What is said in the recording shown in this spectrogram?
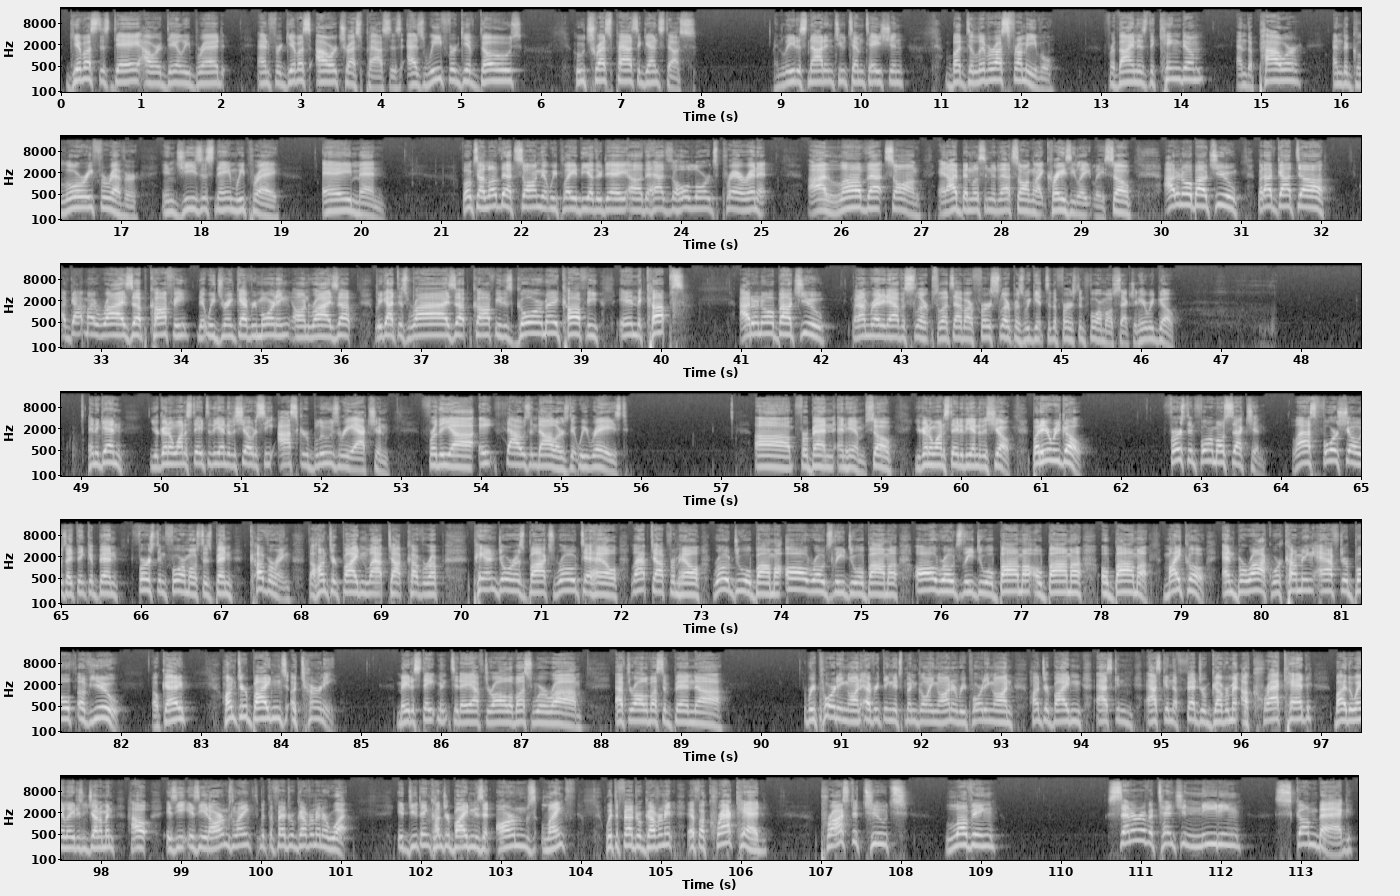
Give us this day our daily bread and forgive us our trespasses as we forgive those who trespass against us. And lead us not into temptation, but deliver us from evil. For thine is the kingdom and the power and the glory forever. In Jesus' name we pray. Amen. Folks, I love that song that we played the other day uh, that has the whole Lord's Prayer in it. I love that song, and I've been listening to that song like crazy lately. So I don't know about you, but I've got uh, I've got my Rise Up coffee that we drink every morning on Rise Up. We got this Rise Up coffee, this gourmet coffee in the cups. I don't know about you, but I'm ready to have a slurp. So let's have our first slurp as we get to the first and foremost section. Here we go. And again, you're going to want to stay to the end of the show to see Oscar Blue's reaction for the uh, $8,000 that we raised uh, for Ben and him. So you're going to want to stay to the end of the show. But here we go. First and foremost section. Last four shows, I think, have been first and foremost has been covering the Hunter Biden laptop cover up, Pandora's box, road to hell, laptop from hell, road to Obama, all roads lead to Obama, all roads lead to Obama, Obama, Obama. Michael and Barack, we're coming after both of you, okay? Hunter Biden's attorney made a statement today after all of us were, um, after all of us have been, uh, reporting on everything that's been going on and reporting on Hunter Biden asking asking the federal government a crackhead. By the way, ladies and gentlemen, how is he is he at arm's length with the federal government or what? Do you think Hunter Biden is at arm's length with the federal government? If a crackhead, prostitutes loving, center of attention needing scumbag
